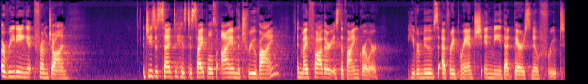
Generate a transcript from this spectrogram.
A reading from John. Jesus said to his disciples, I am the true vine, and my Father is the vine grower. He removes every branch in me that bears no fruit.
